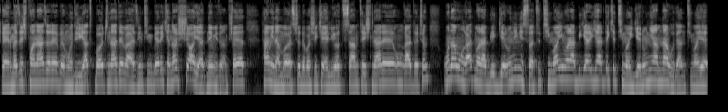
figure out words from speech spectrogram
قرمزش پا نذاره به مدیریت باج نده و از این تیم بره کنار. شاید نمی‌دونم. شاید همینم باعث شده باشه که الیوت سمتش نره اونقدر چون اونم اونقدر مربی گرونی نیست و تو تیمایی مربیگری کرده که تیمای گرونی هم نبودن. تیمای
